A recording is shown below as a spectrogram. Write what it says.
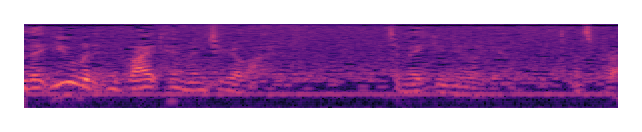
that you would invite him into your life to make you new again. Let's pray.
